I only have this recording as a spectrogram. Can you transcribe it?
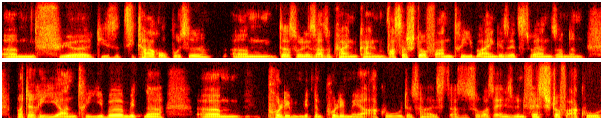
ähm, für diese Citaro-Busse, ähm, da soll jetzt also kein, kein Wasserstoffantrieb eingesetzt werden, sondern Batterieantriebe mit einer ähm, Poly mit einem Polymer-Akku, das heißt also sowas ähnliches wie ein Feststoffakku.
